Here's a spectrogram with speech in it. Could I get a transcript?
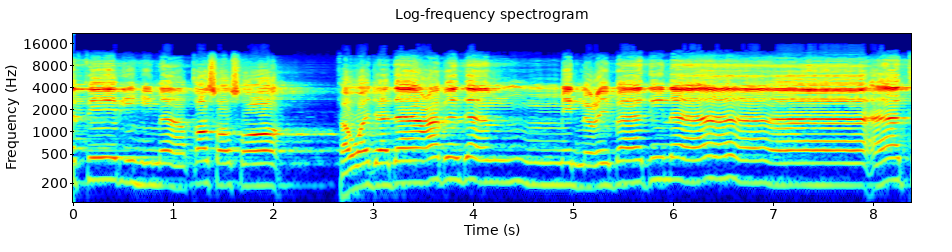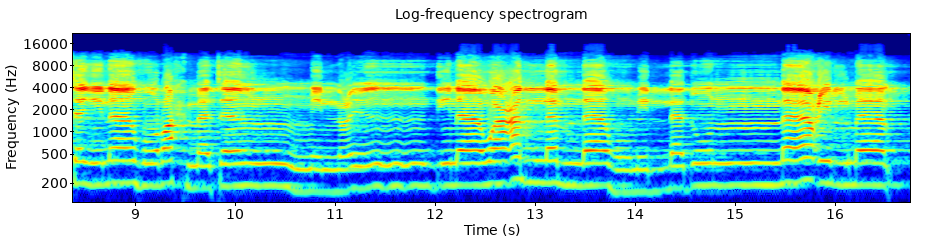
آثيرهما قصصا. فوجدا عبدا من عبادنا آتيناه رحمة من عندنا وعلمناه من لدنا علما.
